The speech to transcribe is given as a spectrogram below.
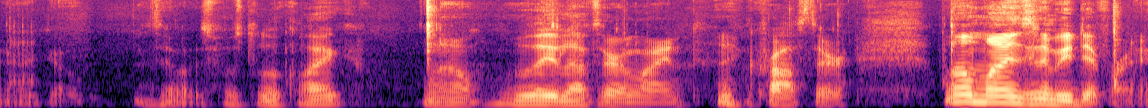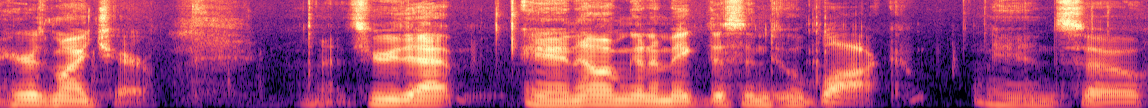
There we go. Is that what it's supposed to look like? Well, they left their line across there. Well, mine's going to be different. Here's my chair. Through that, and now I'm going to make this into a block. And so,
